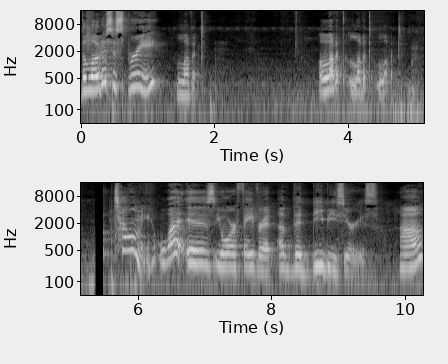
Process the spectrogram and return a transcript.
the Lotus Esprit, love it. Love it, love it, love it. Tell me, what is your favorite of the DB series? Huh?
